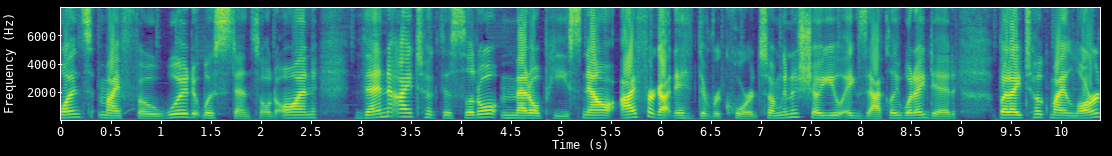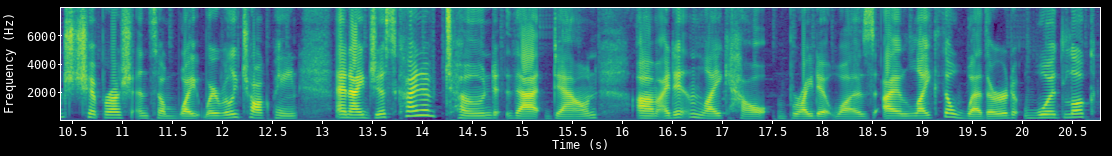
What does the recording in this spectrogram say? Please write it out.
Once my faux wood was stenciled on, then I took this little metal piece. Now, I forgot to hit the record, so I'm going to show you exactly what I did. But I took my large chip brush and some white Waverly chalk paint, and I just kind of toned that down. Um, I didn't like how bright it was. I like the weathered wood look,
